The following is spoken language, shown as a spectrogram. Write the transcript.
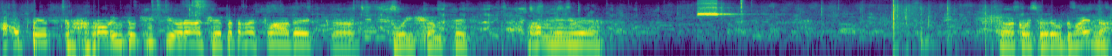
A opět v roli útočícího hráče Petr Nesládek eh, svoji šanci proměňuje. Čelákovice vedou 2-1.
